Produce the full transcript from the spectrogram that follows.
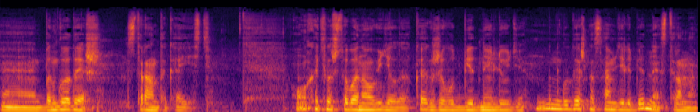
э, Бангладеш, страна такая есть. Он хотел, чтобы она увидела, как живут бедные люди. Бангладеш на самом деле бедная страна.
